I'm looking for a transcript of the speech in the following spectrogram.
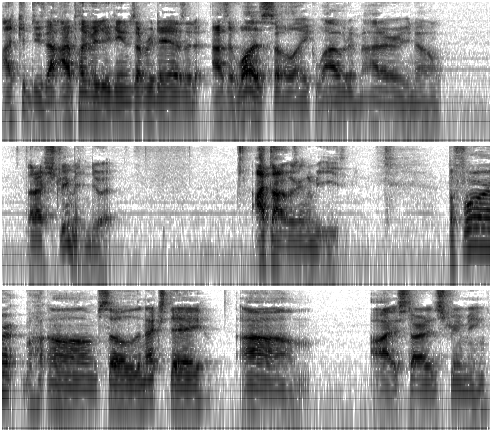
I could do that. I play video games every day as it as it was, so like, why would it matter? You know, that I stream it and do it. I thought it was gonna be easy. Before, um, so the next day, um, I started streaming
